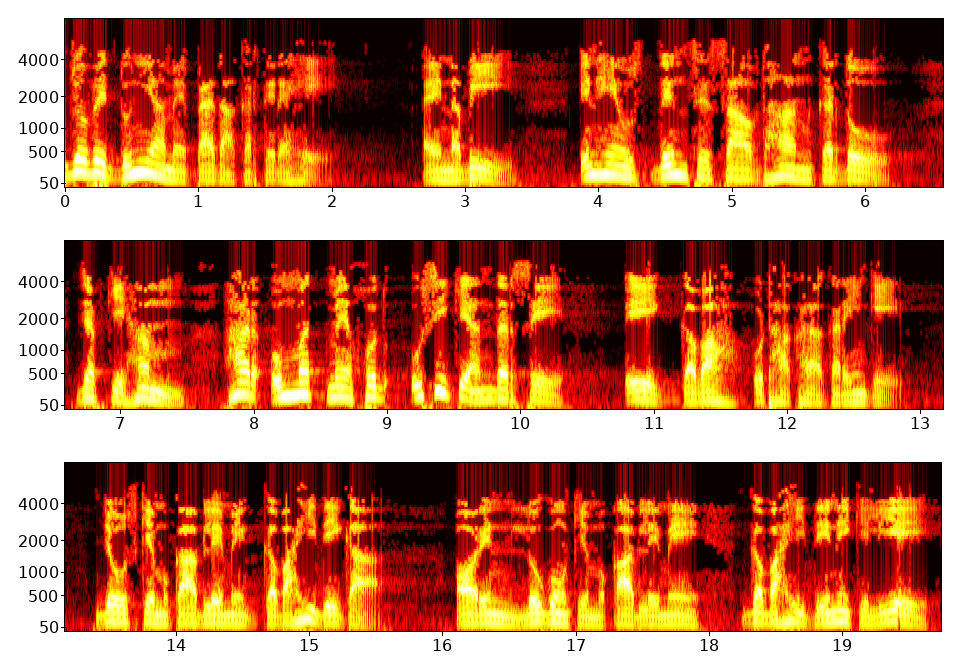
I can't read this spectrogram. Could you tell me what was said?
जो वे दुनिया में पैदा करते रहे। ए नबी, इन्हें उस दिन से सावधान कर दो, जबकि हम हर उम्मत में खुद उसी के अंदर से एक गवाह उठा खड़ा करेंगे, जो उसके मुकाबले में गवाही देगा, और इन लोगों के मुकाबले में गवाही देने के लिए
